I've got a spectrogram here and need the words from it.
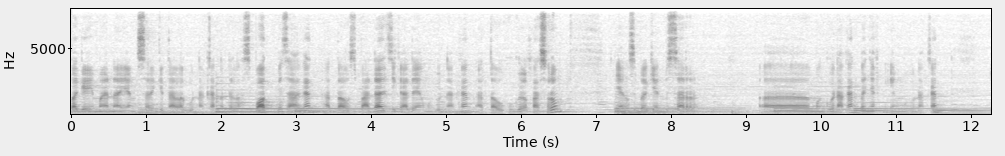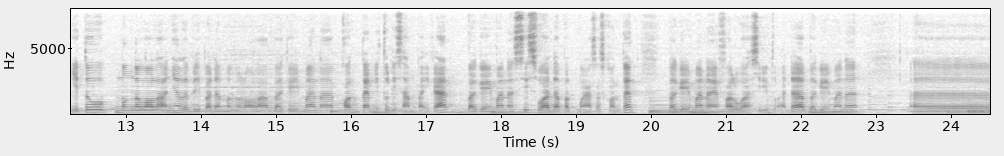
bagaimana yang sering kita gunakan adalah Spot misalkan atau Spada jika ada yang menggunakan atau Google Classroom yang sebagian besar uh, menggunakan banyak yang menggunakan itu mengelolanya lebih pada mengelola bagaimana konten itu disampaikan, bagaimana siswa dapat mengakses konten, bagaimana evaluasi itu ada, bagaimana eh,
